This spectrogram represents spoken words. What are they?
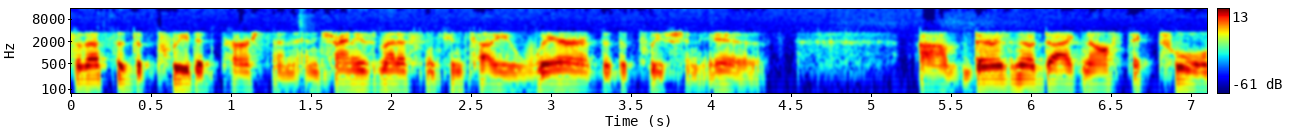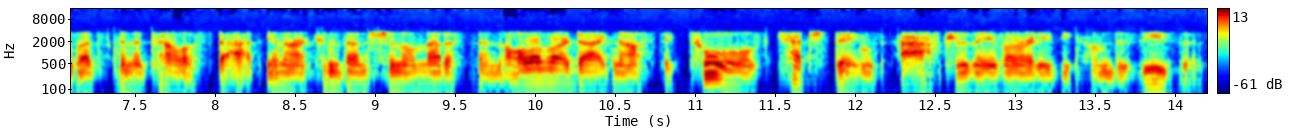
So that's a depleted person. And Chinese medicine can tell you where the depletion is. Um, there is no diagnostic tool that's going to tell us that in our conventional medicine. All of our diagnostic tools catch things after they've already become diseases.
